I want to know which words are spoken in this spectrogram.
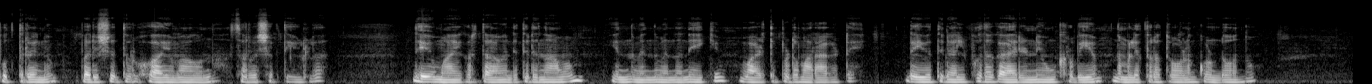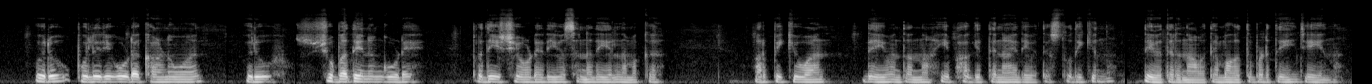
പുത്രനും പരിശുദ്ധർഹായുമാകുന്ന സർവശക്തിയുള്ള ദൈവമായ കർത്താവിന്റെ തിരുനാമം ഇന്നും എന്നും എന്നേക്കും വാഴ്ത്തപ്പെടുമാറാകട്ടെ. ദൈവത്തിന്റെ അത്ഭുത കാരുണ്യവും കൃപയും നമ്മൾ എത്രത്തോളം കൊണ്ടുവന്നു. ഒരു പുലരി കൂടെ കാണുവാൻ ഒരു ശുഭദിനം കൂടെ പ്രതീക്ഷയോടെ ദൈവസന്നദ്ധയിൽ നമുക്ക് അർപ്പിക്കുവാൻ ദൈവം തന്ന ഈ ഭാഗ്യത്തിനായി ദൈവത്തെ സ്തുതിക്കുന്നു. ദൈവത്തിന്റെ നാമത്തെ മഹത്വപ്പെടുത്തുകയും ചെയ്യുന്നു.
